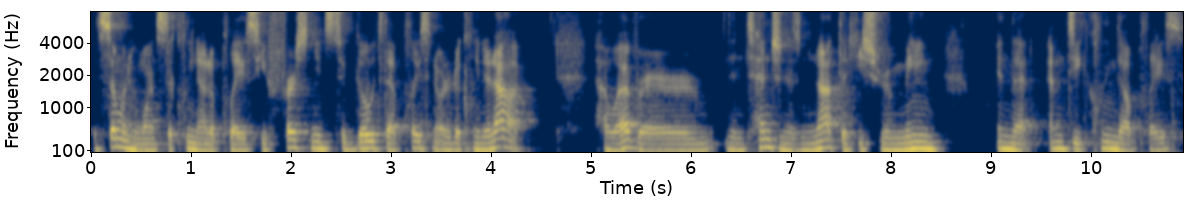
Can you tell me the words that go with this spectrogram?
it's someone who wants to clean out a place. He first needs to go to that place in order to clean it out. However, the intention is not that he should remain in that empty, cleaned out place.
